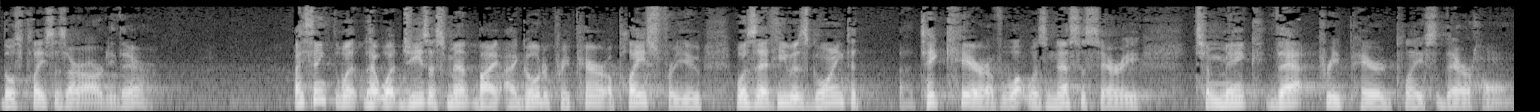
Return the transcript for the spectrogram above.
Those places are already there. I think what, that what Jesus meant by I go to prepare a place for you was that he was going to uh, take care of what was necessary to make that prepared place their home.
